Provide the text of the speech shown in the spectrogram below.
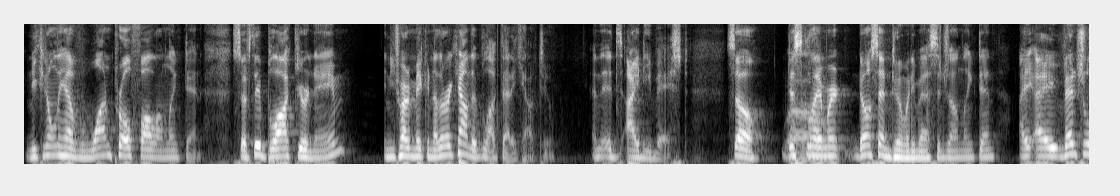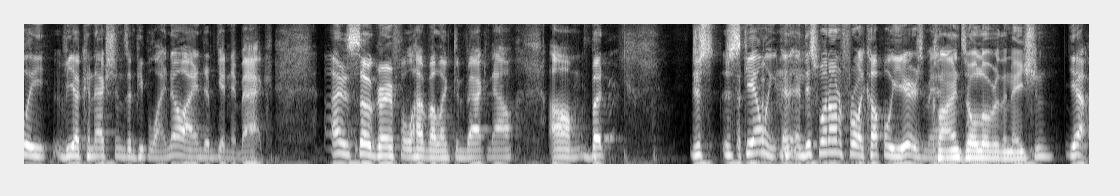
And you can only have one profile on LinkedIn. So if they block your name and you try to make another account, they block that account too. And it's ID based. So disclaimer: don't send too many messages on LinkedIn. I, I eventually, via connections and people I know, I end up getting it back. I'm so grateful to have my LinkedIn back now. Um, but just, just scaling, and, and this went on for a couple years, man. Clients all over the nation. Yeah.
